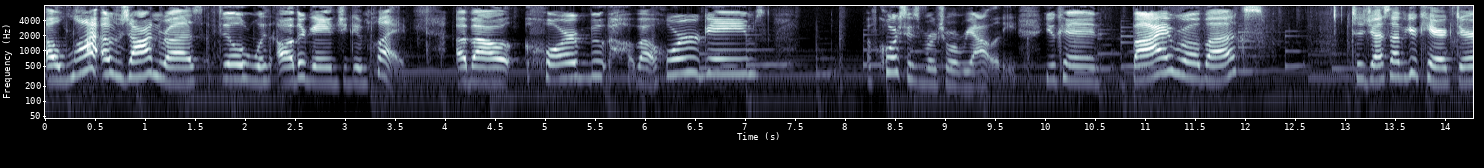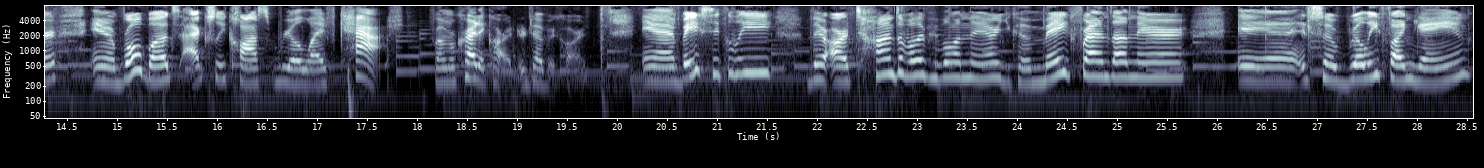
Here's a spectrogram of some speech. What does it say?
a lot of genres filled with other games you can play about horror about horror games. Of course, it's virtual reality. You can buy Robux to dress up your character, and Robux actually costs real life cash from a credit card or debit card. And basically, there are tons of other people on there. You can make friends on there, and it's a really fun game.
